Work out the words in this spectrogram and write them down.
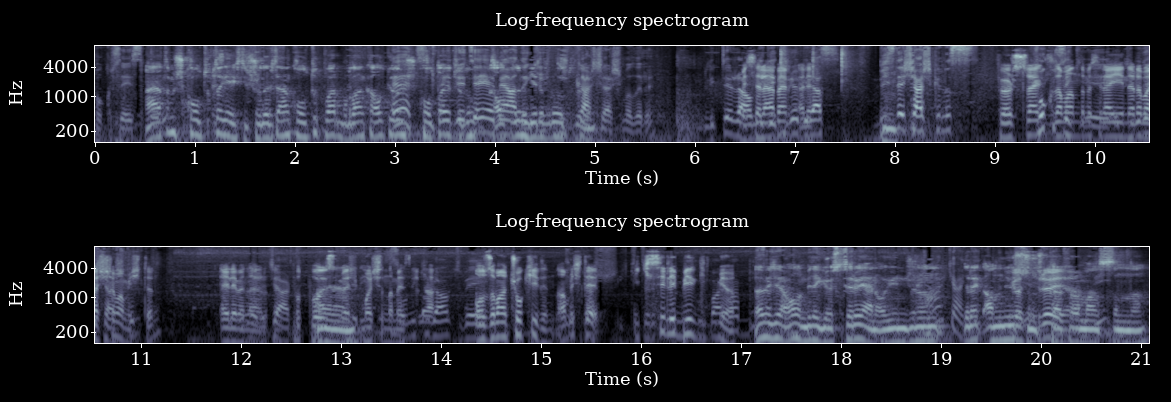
Focus Espor. Hayatım şu koltukta geçti. Şurada bir tane koltuk var. Buradan kalkıyordum Evet, şu koltuğa yatıyordum. EMEA'daki geri buraya ilk oturuyordum. karşılaşmaları. Birlikte round'u Mesela ben getiriyor hani- biraz. Biz de şaşkınız. First Strike Focus zamanında mesela yayınlara de başlamamıştın. Elemelerde. Futbol Aynen. maçında mesela. O zaman çok iyiydin ama işte ikisiyle bir gitmiyor. Tabii canım oğlum bir de gösteriyor yani oyuncunun direkt Gösteriyor ya. performansından.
